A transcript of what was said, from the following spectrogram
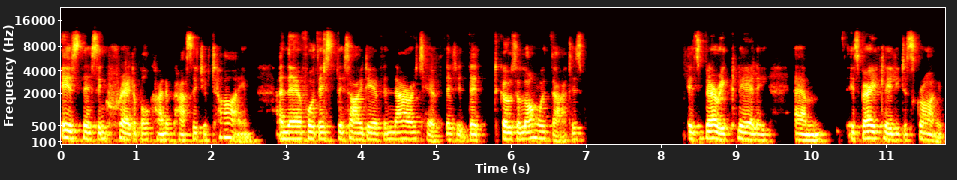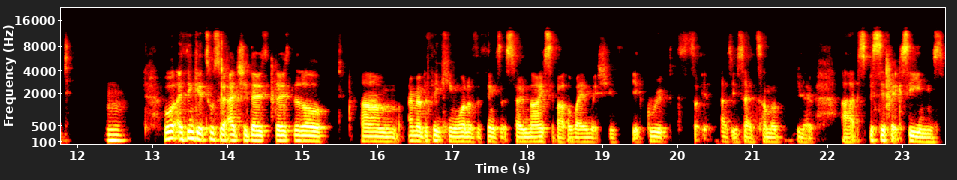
is this incredible kind of passage of time and therefore this this idea of the narrative that it, that goes along with that is is very clearly um is very clearly described Mm. Well, I think it's also actually those those little. Um, I remember thinking one of the things that's so nice about the way in which you've, you've grouped, as you said, some of you know uh, specific scenes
